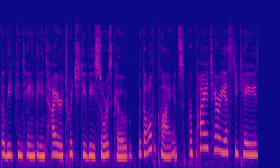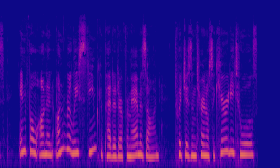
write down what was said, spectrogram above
The leak contained the entire Twitch TV source code with all the clients, proprietary SDKs, info on an unreleased Steam competitor from Amazon, Twitch's internal security tools,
